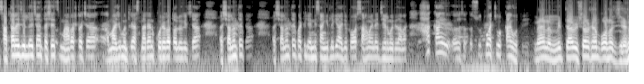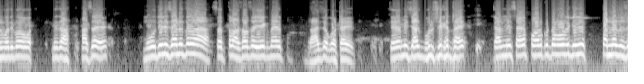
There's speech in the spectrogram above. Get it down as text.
सातारा जिल्ह्याच्या आणि तसेच महाराष्ट्राच्या माजी मंत्री असणाऱ्या आणि कोरेगाव तालुक्याच्या शालंताई शालनताई शालनताई पाटील यांनी सांगितलं की अजित पवार सहा महिन्यात जेलमध्ये जाणार. हा काय सुतवाच सुतवाची काय होते नाही ना मी त्या विषयावर काय बोलणार? जेलमध्ये मी जा- असं आहे. मोदीने सांगितलं सत्तर हजारचा एक नाही दहाच्या गोठा आहेत ते मी जास्त बोलू शकत नाही. कारण मी साहेब पवार कुटुंबावर गेली. पन्नास वर्ष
